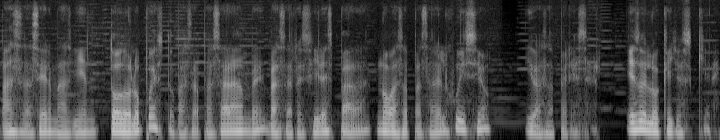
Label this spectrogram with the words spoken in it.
vas a hacer más bien todo lo opuesto. Vas a pasar hambre, vas a recibir espada, no vas a pasar el juicio y vas a perecer. Eso es lo que ellos quieren.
